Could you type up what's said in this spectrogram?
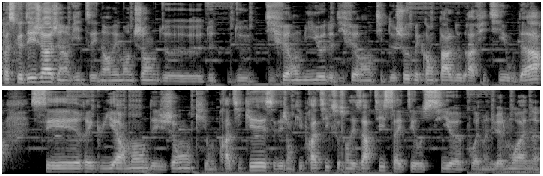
parce que déjà, j'invite énormément de gens de, de, de différents milieux, de différents types de choses, mais quand on parle de graffiti ou d'art, c'est régulièrement des gens qui ont pratiqué, c'est des gens qui pratiquent, ce sont des artistes, ça a été aussi euh, pour Emmanuel Moine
